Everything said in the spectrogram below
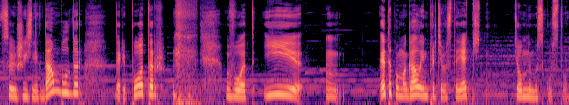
в своих жизнях Дамблдор, Гарри Поттер, вот, и это помогало им противостоять темным искусством.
